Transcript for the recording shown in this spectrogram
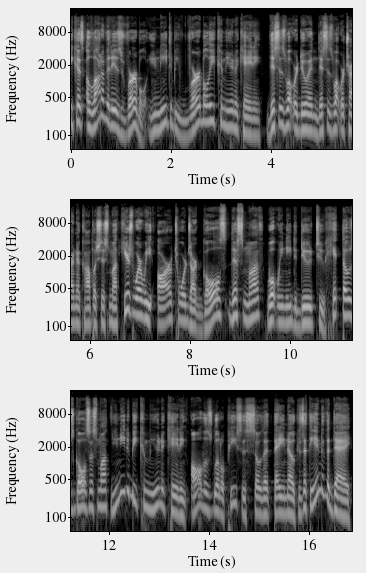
because a lot of it is verbal. You need to be verbally communicating this is what we're doing, this is what we're trying to accomplish this month. Here's where we are towards our goals this month, what we need to do to hit those goals this month. You need to be communicating all those little pieces so that they know. Because at the end of the day,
